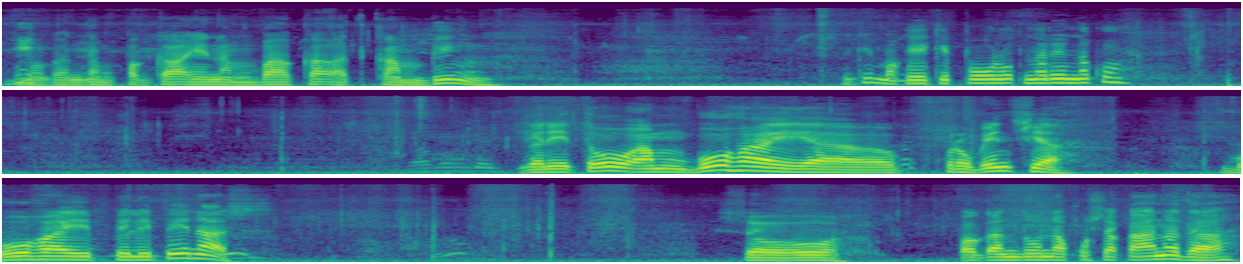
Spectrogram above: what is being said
Magandang pagkain ng baka at kambing. Sige, makikipulot na rin ako. Ganito ang buhay ah, probinsya. Buhay Pilipinas. So, pag andun ako sa Canada,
